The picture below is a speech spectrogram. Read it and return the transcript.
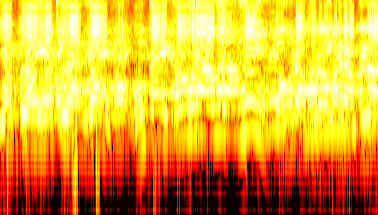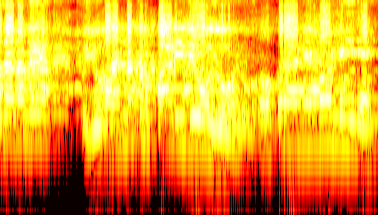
એકલા એકલા જાય. હું કઈ કવડાવત નહીં. ગૌરાવા દીકરા વયો જા ને હવે વયો જા નકર પાડી દેવો જો છોકરાને ન લઈ જાય.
